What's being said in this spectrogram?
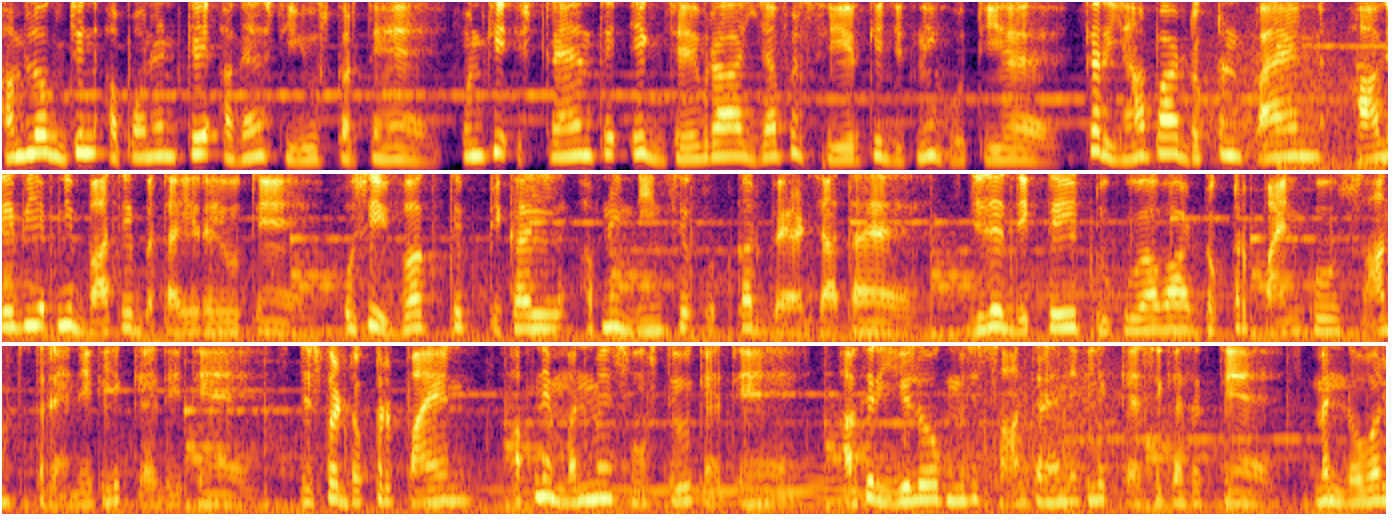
हम लोग जिन अपोनेंट के अगेंस्ट यूज़ करते हैं, उनकी स्ट्रेंथ एक जेवरा या फिर शेर की जितनी होती है। कर यहाँ पर डॉक्टर पायन आगे भी अपनी बातें बताई रहे होते हैं। उसी वक्त पिकल अपनी नींद से उठकर बैठ जाता है, जिसे देखते ही टुकुआवा डॉक्टर पाइन को शांत रहने के लिए कह देते हैं। जिस पर डॉक्टर पायन अपने मन में सोचते हुए कहते हैं, आखिर ये लोग मुझे शांत रहने के लिए कैसे कह सकते हैं? मैं नोबल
